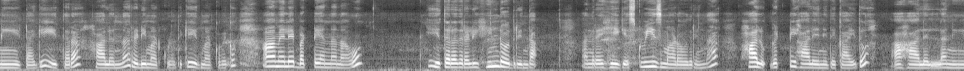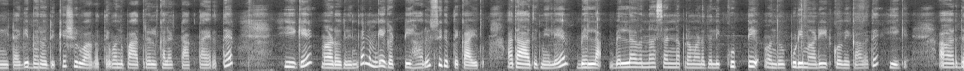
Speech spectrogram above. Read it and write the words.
ನೀಟಾಗಿ ಈ ಥರ ಹಾಲನ್ನು ರೆಡಿ ಮಾಡ್ಕೊಳ್ಳೋದಕ್ಕೆ ಇದು ಮಾಡ್ಕೋಬೇಕು ಆಮೇಲೆ ಬಟ್ಟೆಯನ್ನು ನಾವು ಈ ಥರದರಲ್ಲಿ ಹಿಂಡೋದ್ರಿಂದ, ಅಂದರೆ ಹೀಗೆ ಸ್ಕ್ವೀಸ್ ಮಾಡೋದ್ರಿಂದ ಹಾಲು, ಗಟ್ಟಿ ಹಾಲೇನಿದೆ ಕಾಯ್ದು, ಆ ಹಾಲೆಲ್ಲ ನೀಟಾಗಿ ಬರೋದಕ್ಕೆ ಶುರುವಾಗುತ್ತೆ. ಒಂದು ಪಾತ್ರೆಯಲ್ಲಿ ಕಲೆಕ್ಟ್ ಆಗ್ತಾ ಇರುತ್ತೆ. ಹೀಗೆ ಮಾಡೋದ್ರಿಂದ ನಮಗೆ ಗಟ್ಟಿ ಹಾಲು ಸಿಗುತ್ತೆ ಕಾಯ್ದು. ಅದಾದ ಮೇಲೆ ಬೆಲ್ಲ, ಬೆಲ್ಲವನ್ನು ಸಣ್ಣ ಪ್ರಮಾಣದಲ್ಲಿ ಕುಟ್ಟಿ ಒಂದು ಪುಡಿ ಮಾಡಿ ಇಟ್ಕೋಬೇಕಾಗತ್ತೆ ಹೀಗೆ. ಅರ್ಧ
